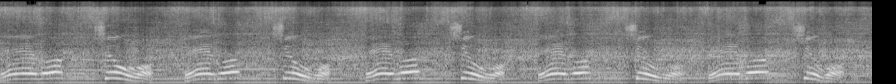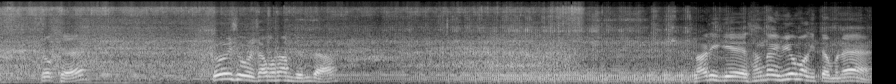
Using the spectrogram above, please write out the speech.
베고 치우고 베고 치우고 베고 치우고 베고 치우고 베고 치우고 이렇게 그런 식으로 작업을 하면 됩니다 날이 이게 상당히 위험하기 때문에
